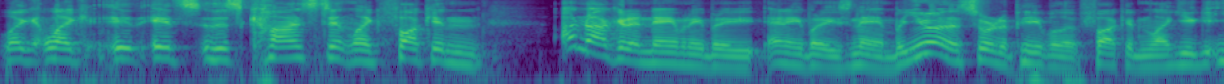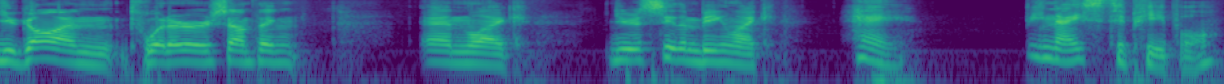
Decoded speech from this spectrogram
Like like it, it's this constant like fucking. I'm not gonna name anybody anybody's name, but you know the sort of people that fucking like you you go on Twitter or something, and like you just see them being like, "Hey, be nice to people."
